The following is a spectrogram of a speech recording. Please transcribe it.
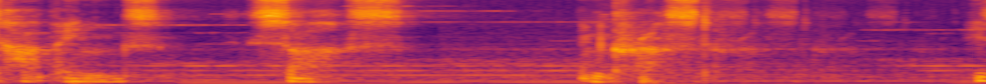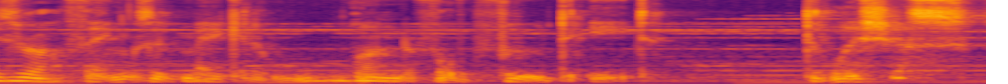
toppings, sauce, and crust. These are all things that make it a wonderful food to eat. Delicious.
